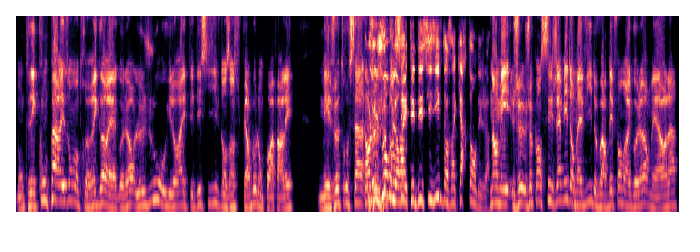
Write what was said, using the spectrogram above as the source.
Donc les comparaisons entre Régor et Agolor, le jour où il aura été décisif dans un Super Bowl, on pourra parler mais je trouve ça. Dans le jour où il aura été décisif dans un carton déjà. Non, mais je, je pensais jamais dans ma vie devoir défendre Agolor, mais alors là,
